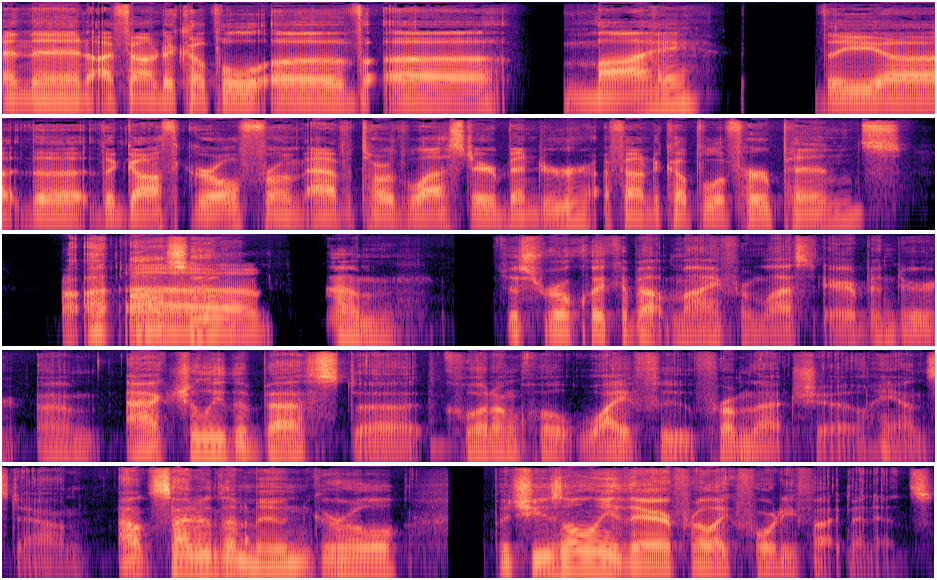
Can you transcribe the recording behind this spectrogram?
and then I found a couple of uh Mai, the uh the the goth girl from Avatar: The Last Airbender. I found a couple of her pins. uh, also Um, um just real quick about Mai from last airbender um actually the best uh quote unquote waifu from that show hands down outside of the moon girl but she's only there for like 45 minutes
